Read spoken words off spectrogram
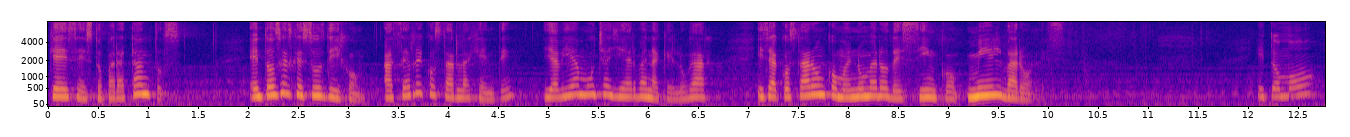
¿qué es esto para tantos? Entonces Jesús dijo, hacer recostar la gente, y había mucha hierba en aquel lugar, y se acostaron como en número de cinco mil varones. Y tomó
